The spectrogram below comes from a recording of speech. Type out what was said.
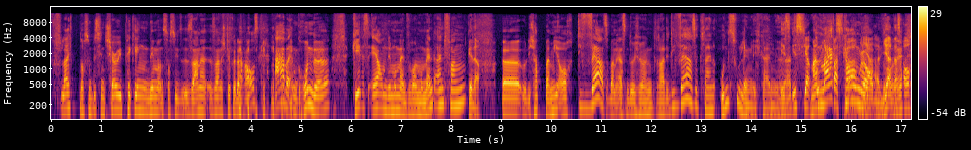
vielleicht noch so ein bisschen Cherry-Picking, nehmen wir uns noch die Sahne, Sahnestücke da raus. Aber im Grunde geht es eher um den Moment. Wir wollen einen Moment einfangen. Genau. Äh, und ich habe bei mir auch diverse beim ersten Durchhören gerade diverse kleine Unzulänglichkeiten gehört. Es ist ja Man mag es kaum glauben. Ja, ja so, dass ne? auch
